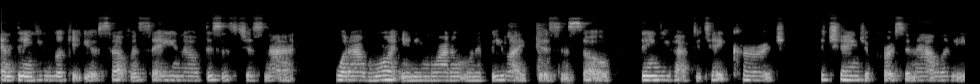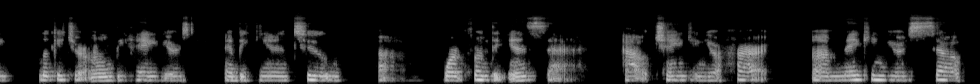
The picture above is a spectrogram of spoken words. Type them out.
and then you look at yourself and say, you know, this is just not what I want anymore. I don't want to be like this. And so then you have to take courage to change your personality, look at your own behaviors, and begin to um, work from the inside out, changing your heart, um, making yourself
